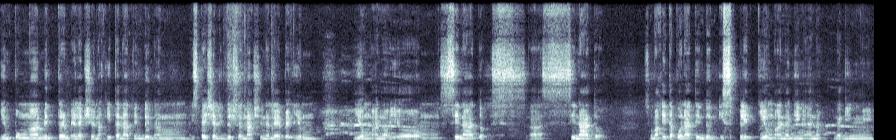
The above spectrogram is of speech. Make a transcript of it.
yung pong ah, midterm election nakita natin doon ang especially doon sa national level yung yung ano yung senado ah, senado. So makita po natin doon split yung ah, naging ano naging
